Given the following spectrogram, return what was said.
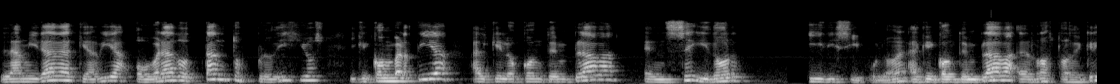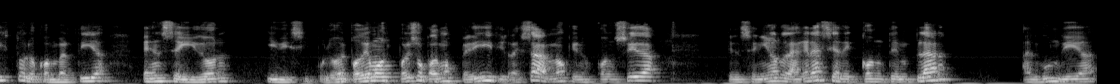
la mirada que había obrado tantos prodigios y que convertía al que lo contemplaba en seguidor y discípulo. ¿eh? Al que contemplaba el rostro de Cristo lo convertía en seguidor y discípulo. Podemos, por eso podemos pedir y rezar, ¿no? Que nos conceda el Señor la gracia de contemplar algún día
